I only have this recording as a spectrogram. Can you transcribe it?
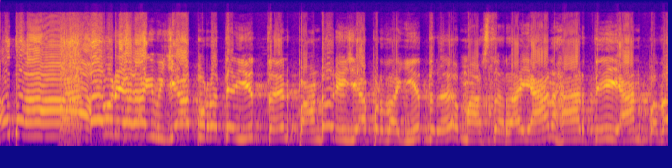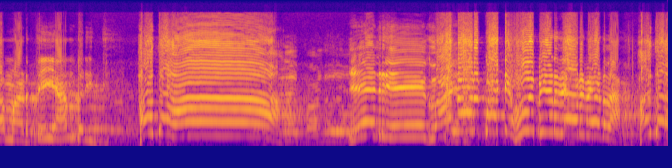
ಹೌದಾ. ಪಾಂಡವರು ಹೇಳಾಗ ವಿಜಯಪುರ ಇತ್ತ ಪಾಂಡವ್ರು ವಿಜಯಪುರದಾಗ ಇದ್ರ ಮಾಸ್ತರ ಯಾನ್ ಹಾಡ್ತಿ ಯಾನ್ ಪದ ಮಾಡ್ತಿ ಯಾನ್ ಬರೀತಿ. ಹೌದಾ. ಏನ್ರಿ ಪಾಂಡವರ ಕೋಟೆ ಹೂ ಬೀರದೆ ಅವ್ರು ಬೇಡದ? ಹೌದಾ.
